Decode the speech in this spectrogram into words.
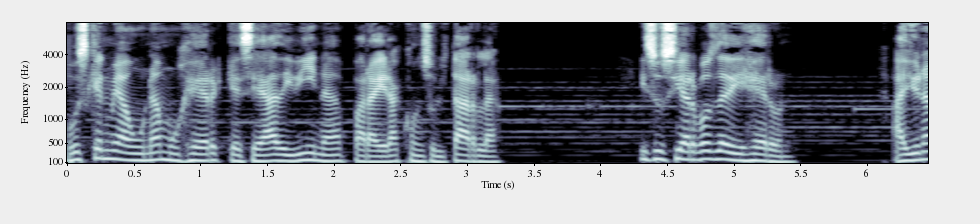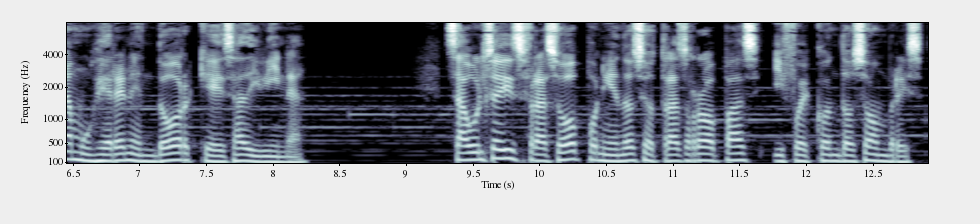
Búsquenme a una mujer que sea divina para ir a consultarla. Y sus siervos le dijeron, Hay una mujer en Endor que es adivina. Saúl se disfrazó poniéndose otras ropas y fue con dos hombres.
